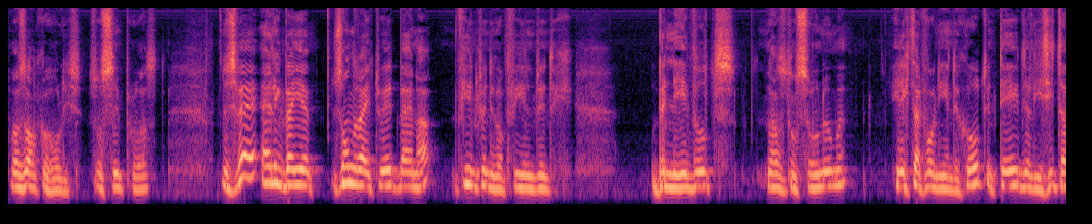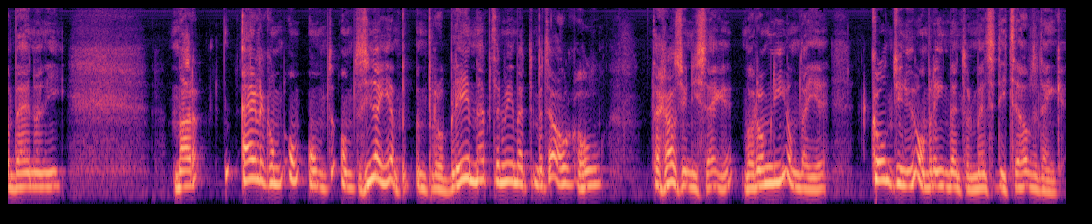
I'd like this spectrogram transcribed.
was alcoholisch. Zo simpel was het. Dus wij, eigenlijk ben je, zonder dat je het weet, bijna 24 op 24 beneveld laten we het ons zo noemen. Je ligt daarvoor niet in de goot, integendeel, je ziet dat bijna niet. Maar eigenlijk om, om, om, om te zien dat je een, een probleem hebt ermee met, met de alcohol, dat gaan ze je niet zeggen. Waarom niet? Omdat je continu omringd bent door mensen die hetzelfde denken.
